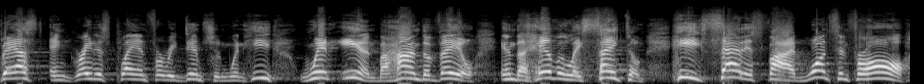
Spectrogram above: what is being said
best and greatest plan for redemption. When He went in behind the veil in the heavenly sanctum, He satisfied once and for all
